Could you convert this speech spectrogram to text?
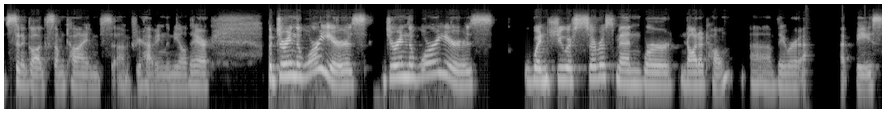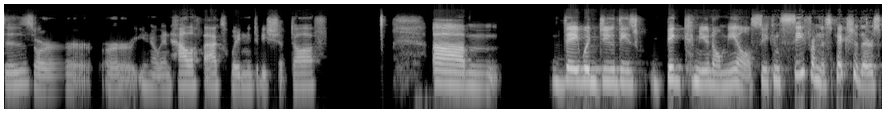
synagogue sometimes um, if you're having the meal there. But during the war years, during the war years, when Jewish servicemen were not at home, uh, they were at bases or or you know in Halifax waiting to be shipped off. Um, they would do these big communal meals. So you can see from this picture, there's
